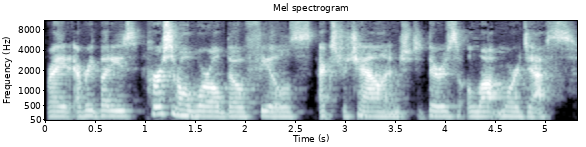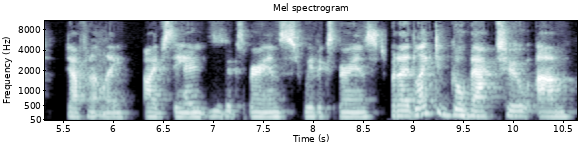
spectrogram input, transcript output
right? Everybody's personal world, though, feels extra challenged. There's a lot more deaths, definitely. I've seen, you've experienced, we've experienced. But I'd like to go back to um,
